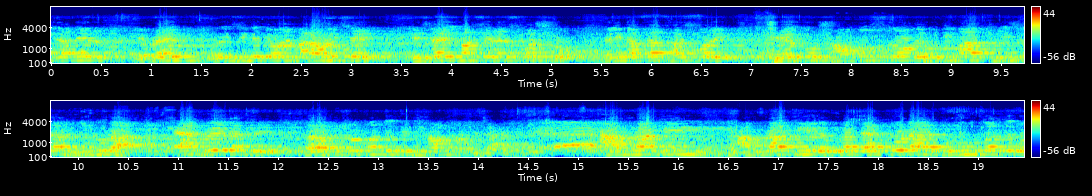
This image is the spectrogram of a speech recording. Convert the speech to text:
ইব্রাহিম রইসিকে যেভাবে মারা হয়েছে, ইসরায়েল মাসে স্পষ্ট হেলিকপ্টার ধ্বস করে। সেহেতু সমস্ত হুদিমাত খ্রিস্টান, হিন্দুরা এক হয়ে গেছে, তারা মুসলমানদেরকে নিধন করতে চায়। আমরা কি আমরা কি এগুলা দেখব না আর বুঝু উত্তর দেবো,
